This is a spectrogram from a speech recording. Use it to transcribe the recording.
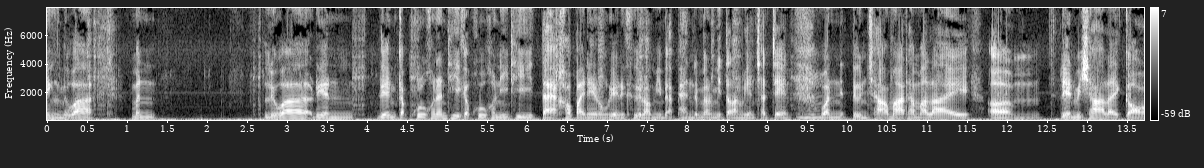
งหรือว่ามันหรือว่าเรียนเรียนกับครูคนนั้นทีกับครูคนนี้ทีแต่เข้าไปในโรงเรียนนี่คือ เรามีแบบแผนเรามีตารางเรียนชัดเจน วันตื่นเช้ามาทำอะไรเอิ่มเรียนวิชาอะไรก่อ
